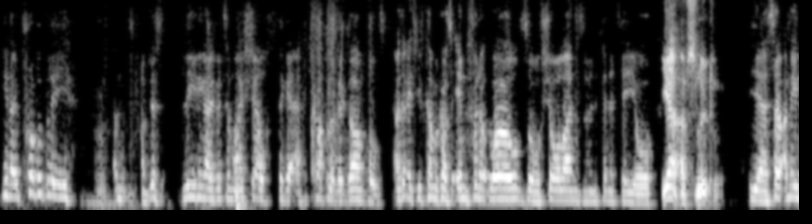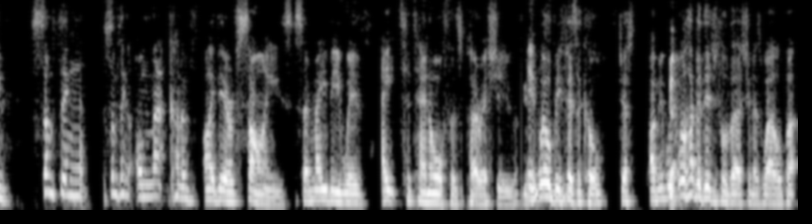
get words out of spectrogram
you know probably I'm, I'm just leaning over to my shelf to get a couple of examples i don't know if you've come across infinite worlds or shorelines of infinity or Yeah, absolutely. yeah, so I mean, something something on that kind of idea of size. So maybe with eight to ten authors per issue, mm-hmm. it will be physical. Just, I mean, we, yeah. we'll have a digital version as well, but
